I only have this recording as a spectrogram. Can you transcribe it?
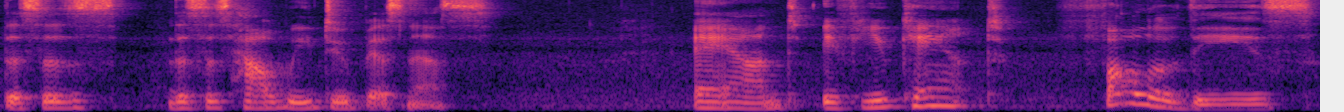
This is this is how we do business. And if you can't follow these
